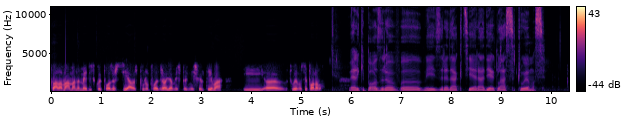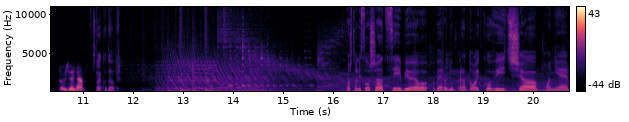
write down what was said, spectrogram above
Hvala vama na medijskoj podršci, ja vas puno pozdravljam ispred Nišvil tima i uh, čujemo se ponovo. Veliki pozdrav uh, iz redakcije Radija Glas, čujemo se. Doviđenja. Svako dobro. Poštovani slušalci, bio je ovo Veroljub Radojković. On je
